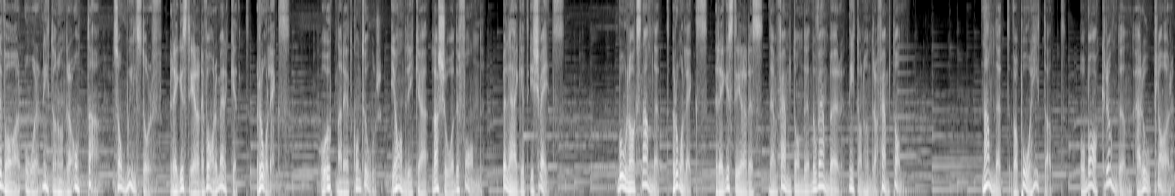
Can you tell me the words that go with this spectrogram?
det var år 1908 som Wilsdorf registrerade varumärket Rolex och öppnade ett kontor i anrika La Chaux de Fond beläget i Schweiz. Bolagsnamnet Rolex registrerades den 15 november 1915. Namnet var påhittat och bakgrunden är oklar.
